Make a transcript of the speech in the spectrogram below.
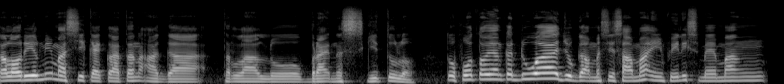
Kalau Realme masih kayak kelihatan agak terlalu brightness gitu loh. Tuh foto yang kedua juga masih sama Infinix memang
